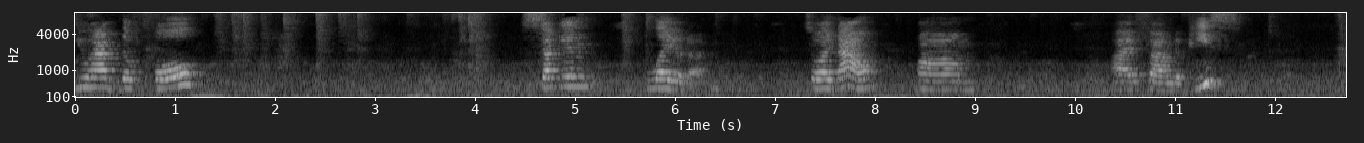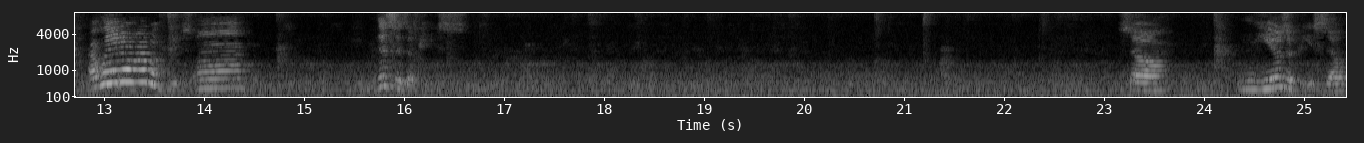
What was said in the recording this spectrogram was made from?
you have the full second layer done. So right now, um, I found a piece. I really don't have a piece. Uh, this is a piece. So here's a piece. So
